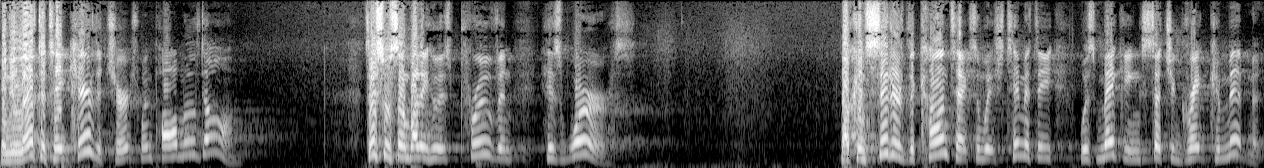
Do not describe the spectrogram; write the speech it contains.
And he left to take care of the church when Paul moved on. This was somebody who has proven his worth. Now consider the context in which Timothy was making such a great commitment.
